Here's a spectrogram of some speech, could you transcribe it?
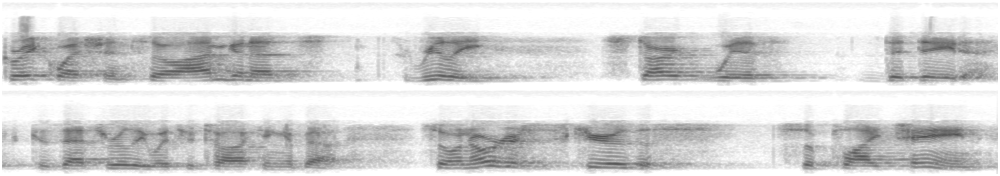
great question. So I'm going to really start with the data because that's really what you're talking about. So in order to secure the supply chain,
